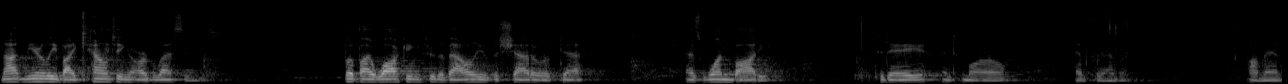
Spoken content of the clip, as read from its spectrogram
not merely by counting our blessings, but by walking through the valley of the shadow of death as one body, today and tomorrow and forever. Amen.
